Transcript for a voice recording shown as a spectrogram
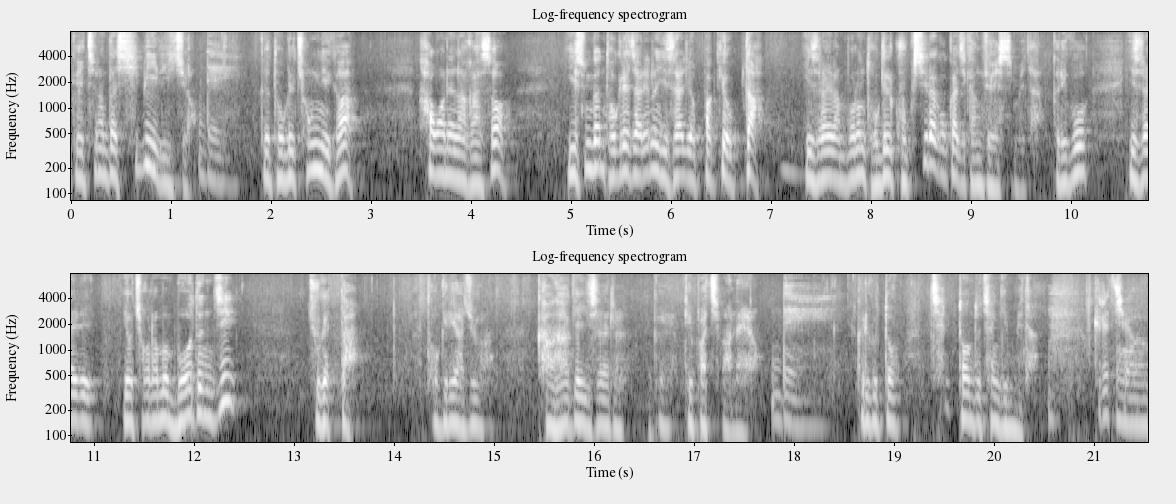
그 지난달 12일이죠. 네. 그 독일 총리가 하원에 나가서 이 순간 독일의 자리는 이스라엘 옆밖에 없다. 이스라엘 안보는 독일 국시라고까지 강조했습니다. 그리고 이스라엘이 요청을 하면 뭐든지 주겠다. 독일이 아주 강하게 이스라엘을 그 뒷받침하네요. 네. 그리고 또 채- 돈도 챙깁니다. 그렇죠. 어,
